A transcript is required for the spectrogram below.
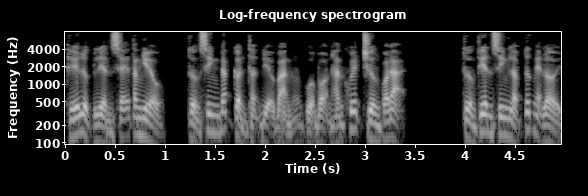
thế lực liền sẽ tăng nhiều, tưởng sinh đắc cẩn thận địa bàn của bọn hắn khuyết trương quá đại. Tưởng thiên sinh lập tức nghe lời.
